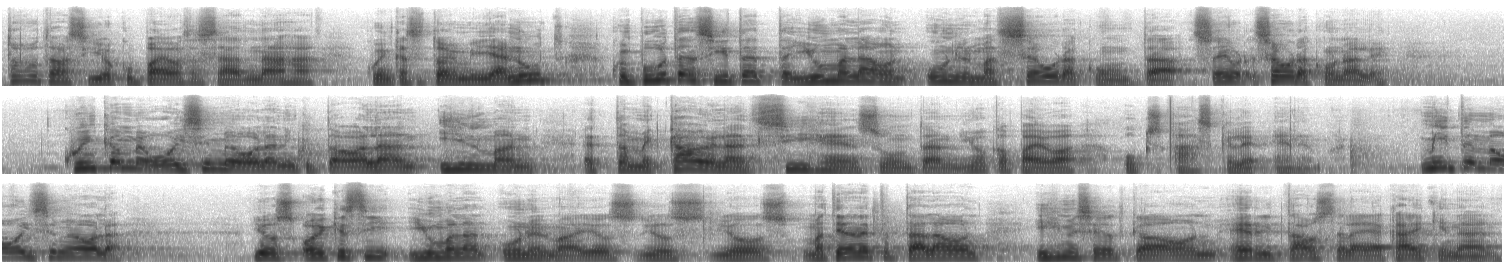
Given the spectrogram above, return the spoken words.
toivottavasti joku päivä sä saat nähdä, kuinka se toimii. Ja nyt, kun puhutaan siitä, että Jumala on unelma seurakunta, seura, seurakunnalle, kuinka me voisimme olla niin kuin, tavallaan ilman, että me käydään siihen suuntaan joka päivä yksi askele enemmän? Miten me voisimme olla? Jos oikeasti Jumalan unelma, jos, jos, jos, mä tiedän, että täällä on ihmisiä, jotka on eri taustalla ja kaikki näin,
